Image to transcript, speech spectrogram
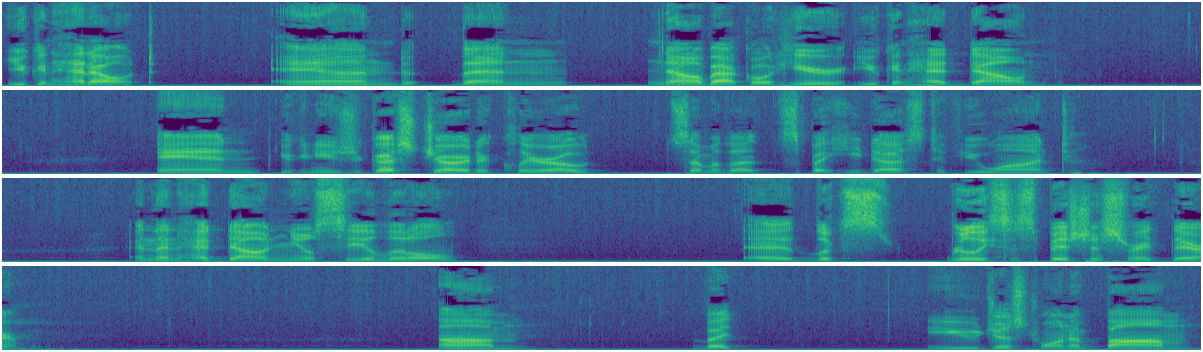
you can head out, and then now back out here, you can head down, and you can use your gust jar to clear out some of that spiky dust if you want. And then head down, and you'll see a little. It looks really suspicious right there. Um, but you just want to bomb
